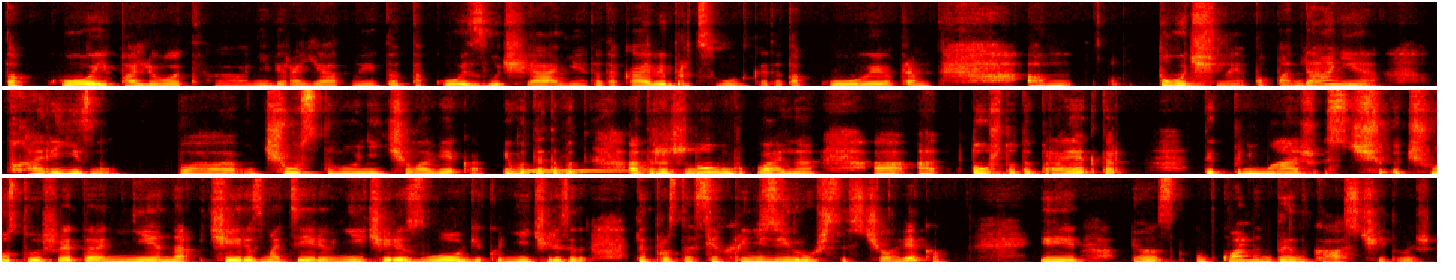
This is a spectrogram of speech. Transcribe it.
такой полет невероятный, это такое звучание, это такая вибрационка, это такое прям точное попадание в харизму, в чувствовании человека. И вот это вот отражено буквально а, а, то, что ты проектор, ты понимаешь, чувствуешь это не на, через материю, не через логику, не через это. Ты просто синхронизируешься с человеком, и буквально ДНК считываешь.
